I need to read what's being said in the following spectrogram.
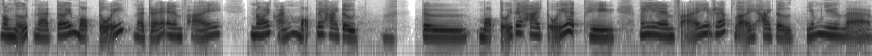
ngôn ngữ là tới một tuổi là trẻ em phải nói khoảng một tới hai từ từ một tuổi tới hai tuổi á, thì mấy em phải ráp lại hai từ giống như là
